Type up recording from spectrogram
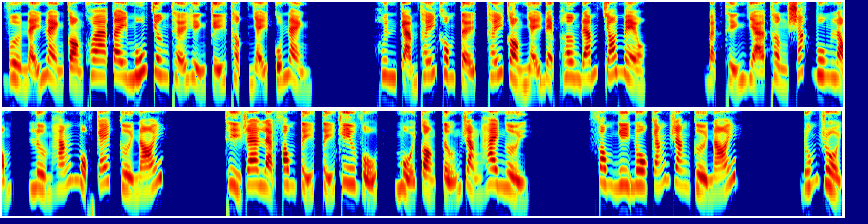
Vừa nãy nàng còn khoa tay múa chân thể hiện kỹ thuật nhảy của nàng. Huynh cảm thấy không tệ, thấy còn nhảy đẹp hơn đám chó mèo. Bạch Thiển Dạ thần sắc buông lỏng, lườm hắn một cái cười nói: "Thì ra là Phong tỷ tỷ khiêu vũ, muội còn tưởng rằng hai người." Phong Nghi Nô cắn răng cười nói: "Đúng rồi,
